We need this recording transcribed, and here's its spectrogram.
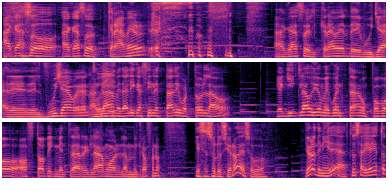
¿Acaso, ¿Acaso Kramer? ¿Acaso el Kramer de Buya- de- del Buya, weón? Andaba Oye. Metallica sin estadio por todos lados. Y aquí Claudio me cuenta un poco off topic mientras arreglábamos los micrófonos que se solucionó eso. po. Yo no tenía idea. ¿Tú sabías esto,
